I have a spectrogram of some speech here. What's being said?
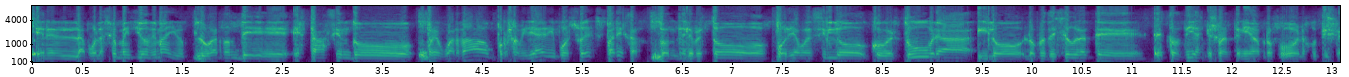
en el- la población 22 de mayo, lugar donde estaba siendo y por su expareja, donde le prestó, podríamos decirlo, cobertura y lo, lo protegió durante estos días que se mantenía prófugo de la justicia.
